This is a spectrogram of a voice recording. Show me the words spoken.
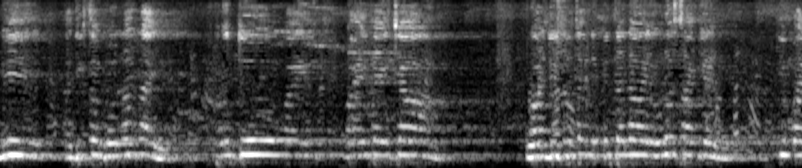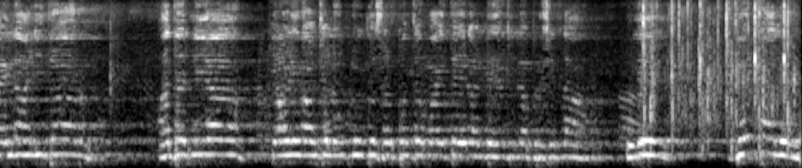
मी अधिकचा बोलणार नाही परंतु माई- माईताईच्या वाढदिवसाच्या निमित्तानं एवढंच सांगेन की महिला आली तर आदरणीय केवळे गावच्या लोकनृत्य सरपंच माहिती रांडे या जिल्हा परिषदला. तुम्ही जर चालू.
